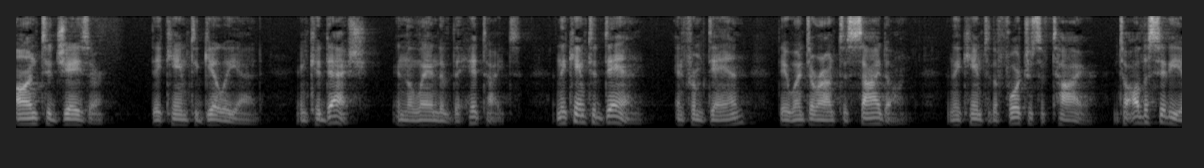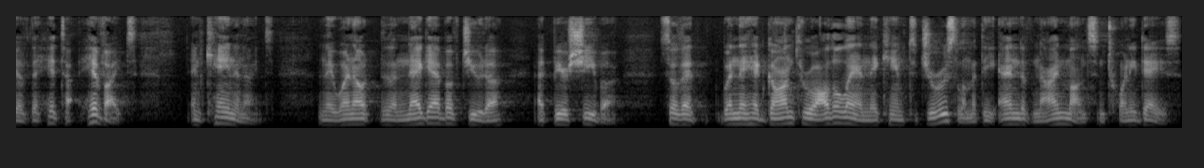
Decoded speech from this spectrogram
on to Jazer. They came to Gilead, and Kadesh in the land of the Hittites. And they came to Dan, and from Dan they went around to Sidon, and they came to the fortress of Tyre, and to all the city of the Hivites and Canaanites. And they went out to the Negeb of Judah at Beersheba, so that when they had gone through all the land, they came to Jerusalem at the end of nine months and twenty days.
